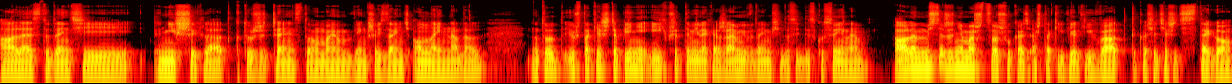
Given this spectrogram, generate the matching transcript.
Ale studenci niższych lat, którzy często mają większość zajęć online nadal, no to już takie szczepienie ich przed tymi lekarzami wydaje mi się dosyć dyskusyjne. Ale myślę, że nie masz co szukać aż takich wielkich wad, tylko się cieszyć z tego,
